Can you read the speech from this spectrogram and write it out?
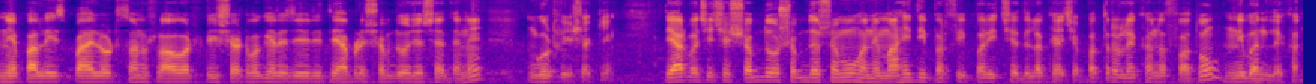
Nepalese, pilot, sunflower T shirt વગેરે જેવી રીતે આપણે શબ્દો જે છે તેને ગોઠવી શકીએ. ત્યાર પછી છે શબ્દો શબ્દ સમૂહ અને માહિતી પરથી પરિચ્છેદ લખે છે. પત્ર લેખન અથવા તો નિબંધ લેખન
